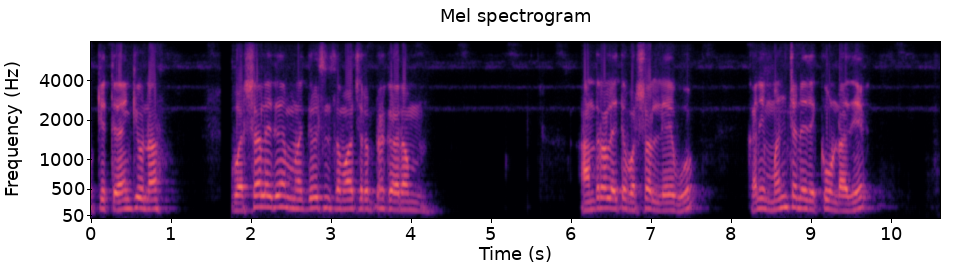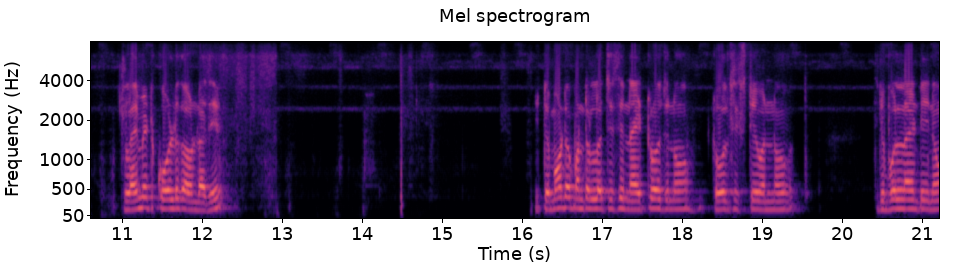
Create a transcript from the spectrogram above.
Okay thank you నా. వర్షాలు అయితే మనకు తెలిసిన సమాచారం ప్రకారం ఆంధ్రాలో అయితే వర్షాలు లేవు. కానీ మంచు అనేది ఎక్కువ ఉండాలి క్లైమేట్ కోల్డ్గా ఉండాలి ఈ టమాటో పంటల్లో వచ్చేసి నైట్రోజను టోల్ సిక్స్టీ వన్ త్రిబుల్ నైన్టీను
